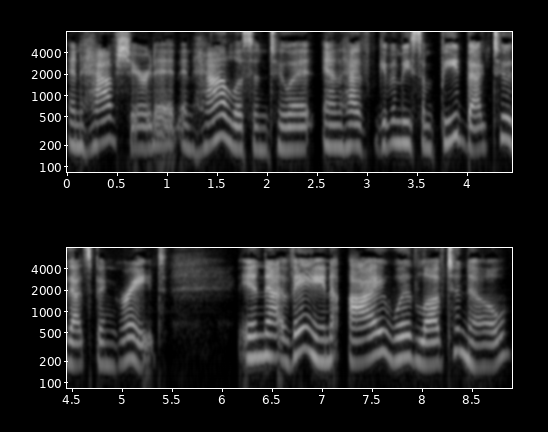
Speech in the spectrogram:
and have shared it and have listened to it and have given me some feedback too. That's been great. In that vein, I would love to know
